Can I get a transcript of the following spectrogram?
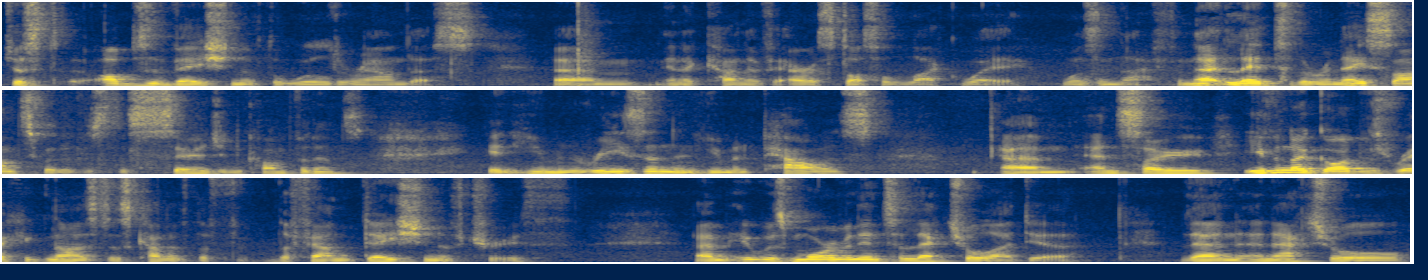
just observation of the world around us um, in a kind of Aristotle like way was enough. And that led to the Renaissance, where there was the surge in confidence in human reason and human powers. Um, and so, even though God was recognized as kind of the, the foundation of truth, um, it was more of an intellectual idea than an actual,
